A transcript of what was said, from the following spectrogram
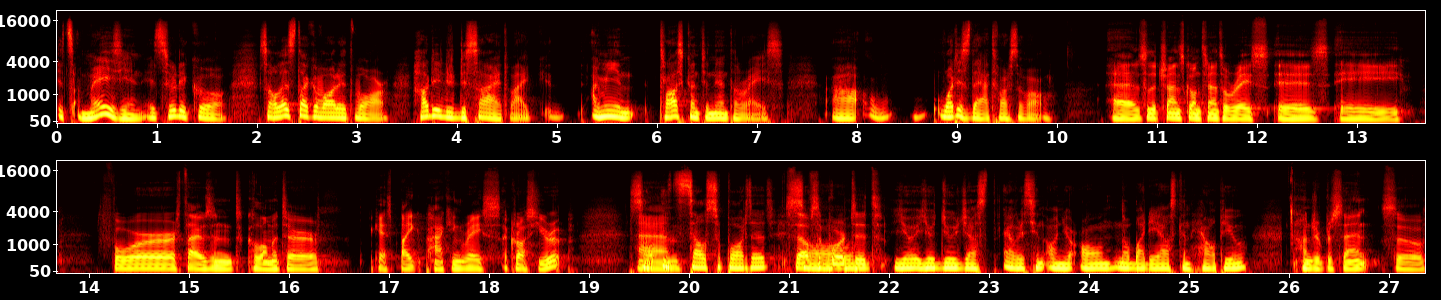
it's amazing. It's really cool. So let's talk about it more. How did you decide? Like, I mean, transcontinental race. Uh, what is that? First of all. Uh, so the transcontinental race is a four thousand kilometer, I guess, bike packing race across Europe. So Um, it's self-supported. Self-supported, you you do just everything on your own. Nobody else can help you. Hundred percent. So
